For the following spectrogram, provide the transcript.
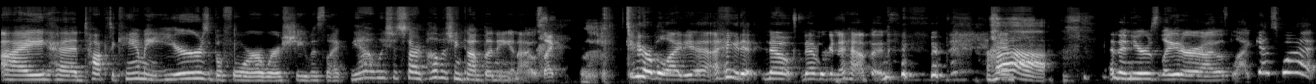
I had talked to Cami years before where she was like, Yeah, we should start a publishing company. And I was like, Terrible idea. I hate it. No, never gonna happen. and, and, then years later, I was like, Guess what?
